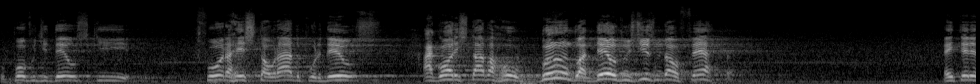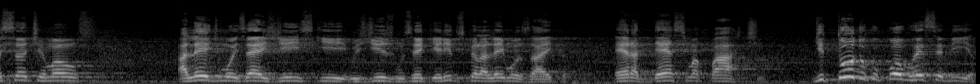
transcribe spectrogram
O povo de Deus que fora restaurado por Deus, agora estava roubando a Deus os dízimos da oferta. É interessante, irmãos, a lei de Moisés diz que os dízimos requeridos pela lei mosaica era décima parte de tudo que o povo recebia.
